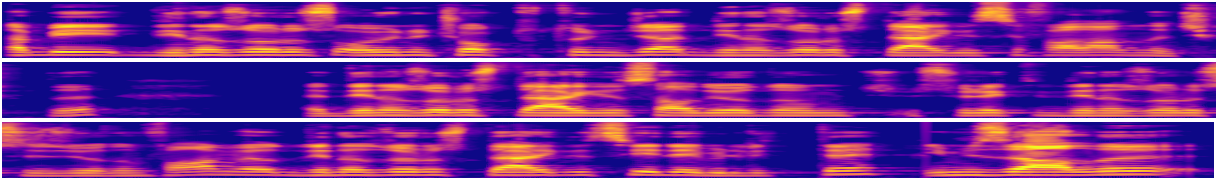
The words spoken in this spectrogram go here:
Tabi Dinosaurus oyunu çok tutunca Dinosaurus dergisi falan da çıktı. E, Dinosaurus dergisi alıyordum, sürekli Dinosaurus izliyordum falan ve o Dinosaurus dergisiyle birlikte imzalı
